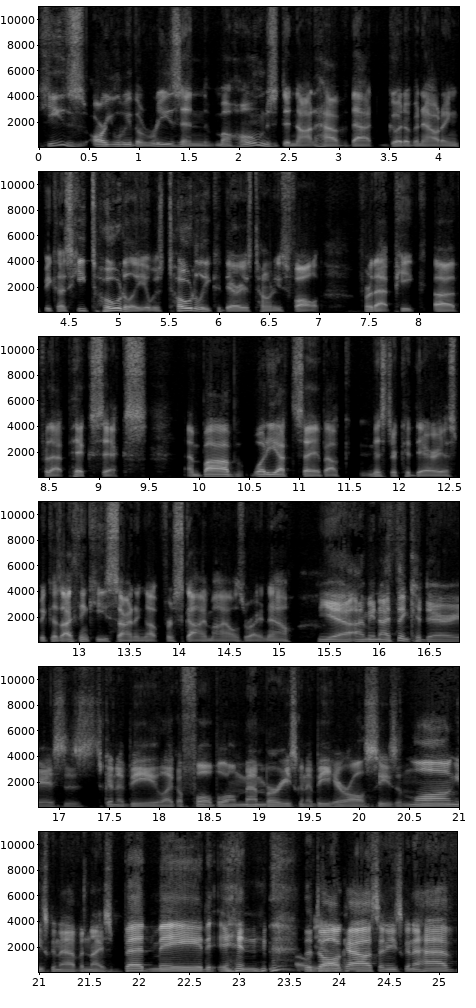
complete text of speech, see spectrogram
he's arguably the reason Mahomes did not have that good of an outing because he totally, it was totally Kadarius Toney's fault for that peak, uh, for that pick six. And Bob, what do you have to say about Mr. Kadarius? Because I think he's signing up for Sky Miles right now. Yeah, I mean, I think Kadarius is going to be like a full blown member. He's going to be here all season long. He's going to have a nice bed made in oh, the yeah. doghouse, and he's going to have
